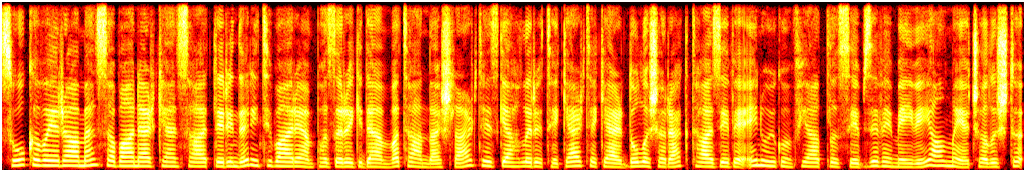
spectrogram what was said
Soğuk havaya rağmen sabahın erken saatlerinden itibaren pazara giden vatandaşlar tezgahları teker teker dolaşarak taze ve en uygun fiyatlı sebze ve meyveyi almaya çalıştı.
